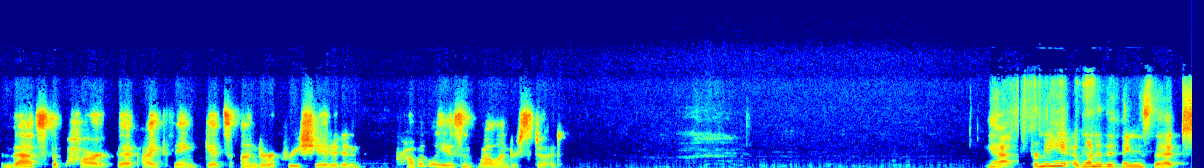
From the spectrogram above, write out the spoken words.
That's the part that I think gets underappreciated and probably isn't well understood. Yeah, for me, one of the things that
